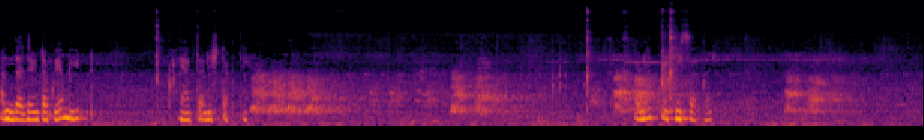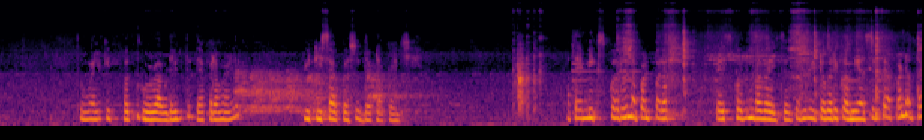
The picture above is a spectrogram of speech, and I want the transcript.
अंदाजाने टाकूया. मीठ ह्या हातानेच टाकते. आणि पिठी साखर. तुम्हाला कितपत गोड आवडेल तर त्याप्रमाणे पिठी साखरसुद्धा टाकायची. आता हे मिक्स करून आपण परत टेस्ट करून बघायचं. जर मीठ वगैरे कमी असेल तर आपण आता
